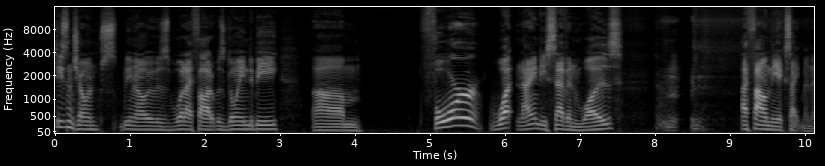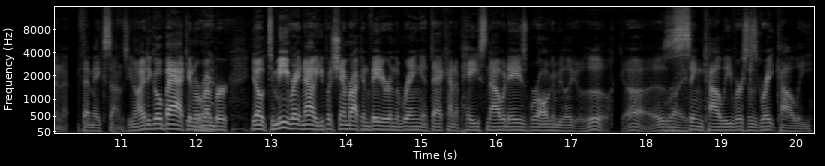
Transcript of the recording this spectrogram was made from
Decent showing. You know, it was what I thought it was going to be. Um, for what 97 was, I found the excitement in it, if that makes sense. You know, I had to go back and Right. remember, you know, to me right now, you put Shamrock and Vader in the ring at that kind of pace nowadays, we're all going to be like, ugh, God, this is Right. Sing Kali versus Great Khali.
